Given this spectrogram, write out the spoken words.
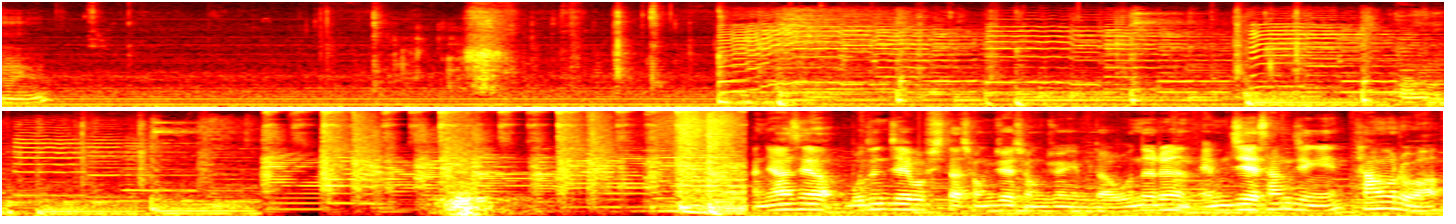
음. 안녕하세요. 뭐든지 해봅시다. 정주의 정주영입니다. 오늘은 MG의 상징인 탕후루와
